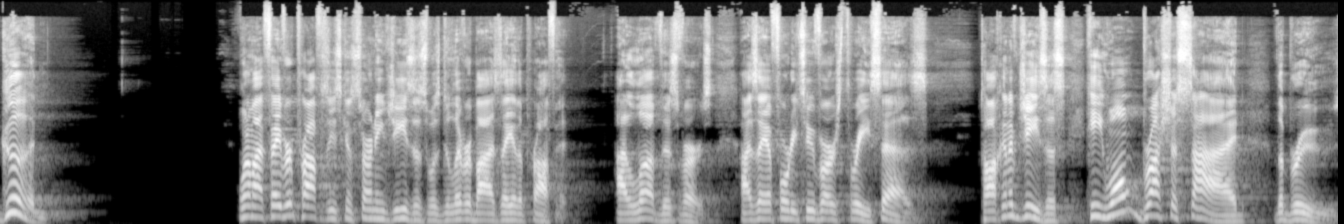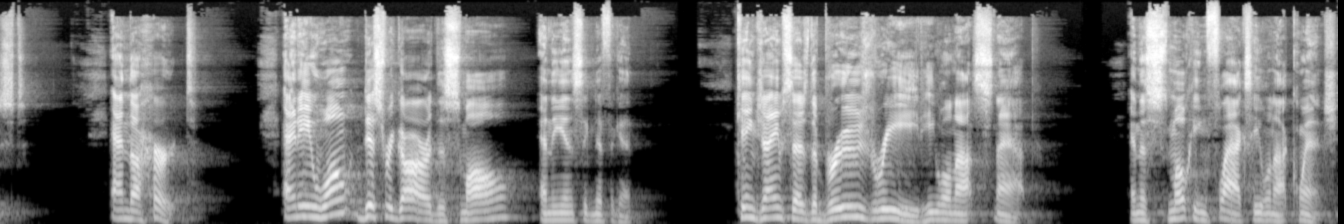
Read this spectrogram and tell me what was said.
good. One of my favorite prophecies concerning Jesus was delivered by Isaiah the prophet. I love this verse. Isaiah 42, verse 3 says, talking of Jesus, he won't brush aside the bruised and the hurt, and he won't disregard the small and the insignificant. King James says, The bruised reed he will not snap, and the smoking flax he will not quench.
